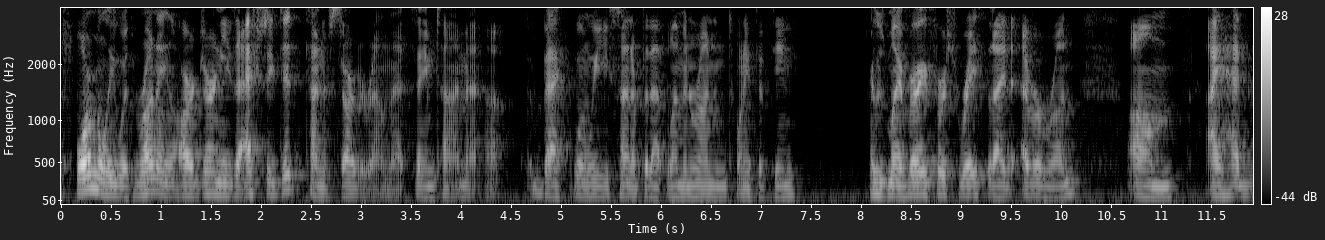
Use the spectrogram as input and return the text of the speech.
formally with running, our journeys actually did kind of start around that same time, uh, back when we signed up for that lemon run in 2015. It was my very first race that I'd ever run. Um, I had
